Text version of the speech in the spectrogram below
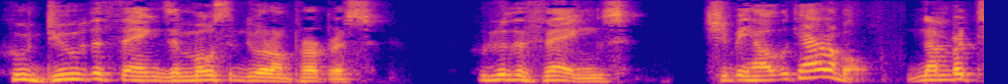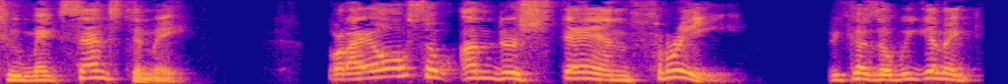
who do the things, and most of them do it on purpose, who do the things should be held accountable. Number two makes sense to me. But I also understand three because are we going to,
